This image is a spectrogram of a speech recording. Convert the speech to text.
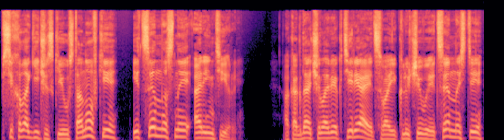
психологические установки и ценностные ориентиры. А когда человек теряет свои ключевые ценности,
